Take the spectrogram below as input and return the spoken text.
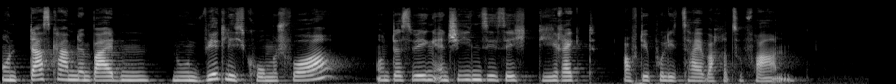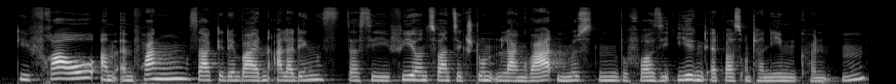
Und das kam den beiden nun wirklich komisch vor und deswegen entschieden sie sich direkt auf die Polizeiwache zu fahren. Die Frau am Empfang sagte den beiden allerdings, dass sie 24 Stunden lang warten müssten, bevor sie irgendetwas unternehmen könnten.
